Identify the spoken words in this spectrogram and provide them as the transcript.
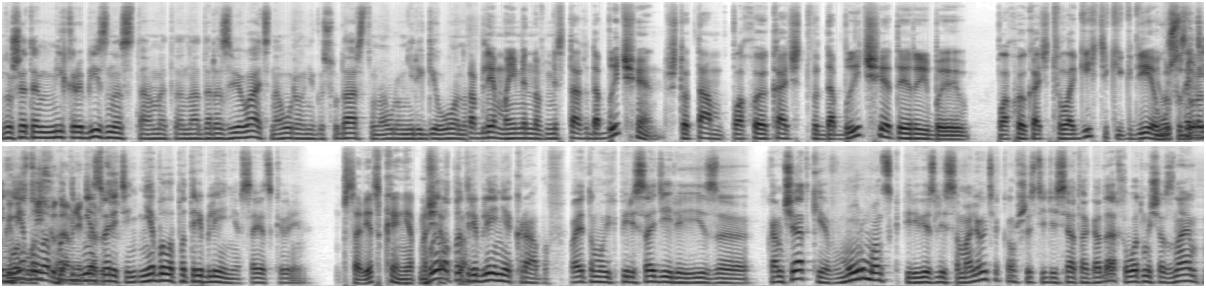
Потому что это микробизнес, там это надо развивать на уровне государства, на уровне региона. Проблема именно в местах добычи, что там плохое качество добычи этой рыбы, плохое качество логистики, где Ну, что кстати, дорого не было, сюда, пот- мне нет, кажется. смотрите, не было потребления в советское время. Советское нет, но было потребление крабов, поэтому их пересадили из э, Камчатки в Мурманск, перевезли самолетиком в 60-х годах. И вот мы сейчас знаем,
